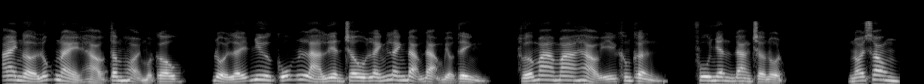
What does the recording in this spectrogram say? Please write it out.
ai ngờ lúc này hảo tâm hỏi một câu, đổi lấy như cũng là Liên Châu lánh lánh đạm đạm biểu tình, hứa ma ma hảo ý không cần, phu nhân đang chờ nột. Nói xong,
